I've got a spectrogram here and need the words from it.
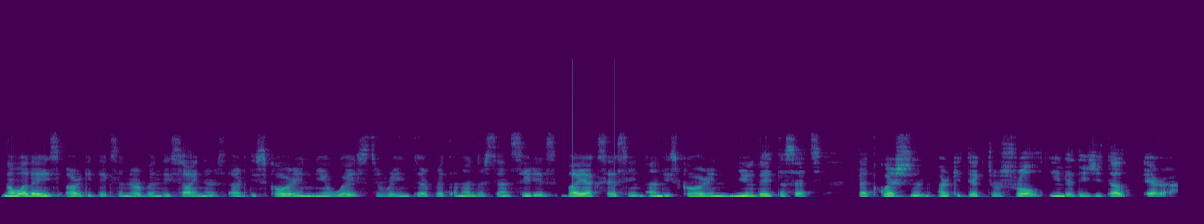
Nowadays, architects and urban designers are discovering new ways to reinterpret and understand cities by accessing and discovering new datasets that question architecture's role in the digital era.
